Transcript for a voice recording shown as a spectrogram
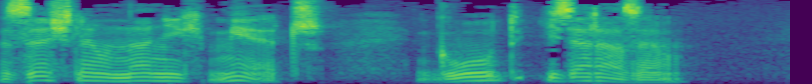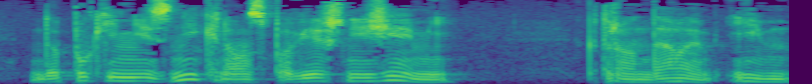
Ześlę na nich miecz, głód i zarazę, dopóki nie znikną z powierzchni ziemi, którą dałem im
